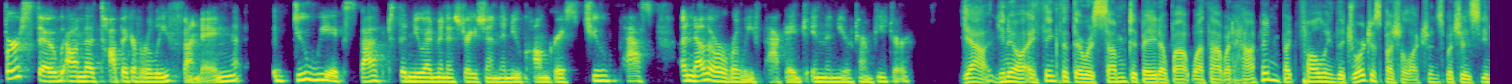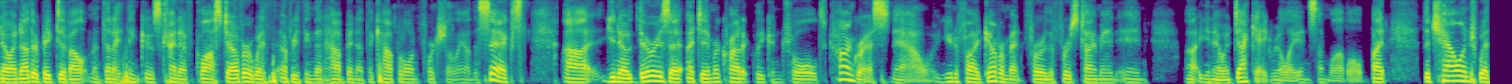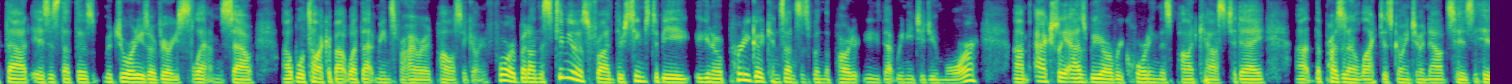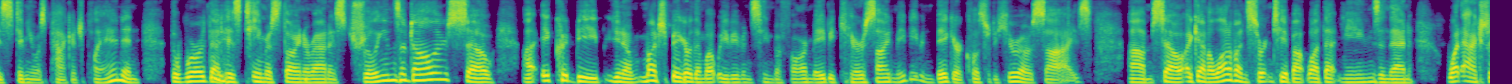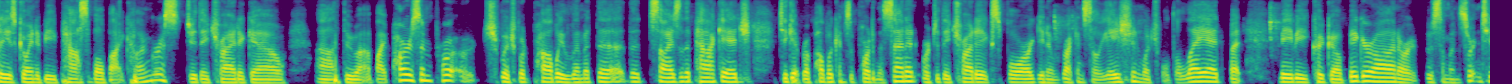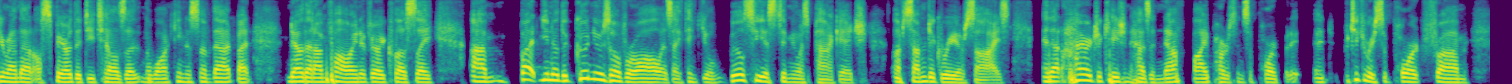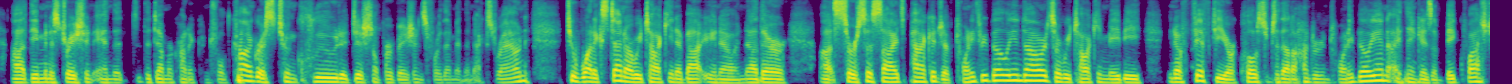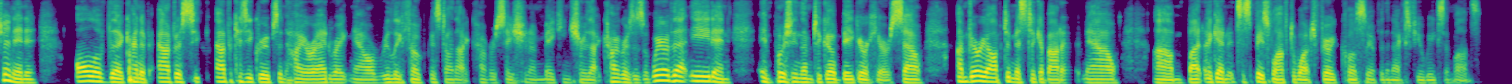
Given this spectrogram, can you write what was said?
First, though, on the topic of relief funding, do we expect the new administration, the new Congress, to pass another relief package in the near term future? Yeah, you know, I think that there was some debate about what that would happen, but following the Georgia special elections, which is, you know, another big development that I think was kind of glossed over with everything that happened at the Capitol, unfortunately, on the 6th, uh, you know, there is a, a, democratically controlled Congress now, a unified government for the first time in, in uh, you know, a decade really in some level. But the challenge with that is, is that those majorities are very slim. So uh, we'll talk about what that means for higher ed policy going forward. But on the stimulus front, there seems to be, you know, a pretty good consensus within the party that we need to do more. Um, actually, as we are recording this podcast today, uh, the president-elect is going to announce his his stimulus package plan, and the word that hmm. his team is throwing around is trillions of dollars. So uh, it could be, you know, much bigger than what we've even seen before. Maybe CARES side, maybe even bigger, closer to hero size. Um, so again, a lot of uncertainty about what that means, and then what actually is going to be passable by Congress. Do they try to go uh, through a bipartisan approach, which would probably limit the, the size of the package to get Republican support in the Senate, or do they try to explore, you know, reconciliation, which will delay it, but maybe could go bigger on, or there's some uncertainty around that. I'll spare the details and the wonkiness of that, but know that I'm following it very closely. Um, but you know, the good news overall is I think you'll will see a stimulus package of some degree of size, and that higher education has enough bipartisan support, but it, it, particularly support from from uh, the administration and the, the Democratic controlled Congress to include additional provisions for them in the next round. To what extent are we talking about, you know, another uh, sides package of $23 billion? Are we talking maybe, you know, 50 or closer to that 120 billion? I think is a big question. And it, all of the kind of advocacy, advocacy groups in higher ed right now are really focused on that conversation and making sure that Congress is aware of that need and, and pushing them to go bigger here. So I'm very optimistic about it now. Um, but again, it's a space we'll have to watch very closely over the next few weeks and months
